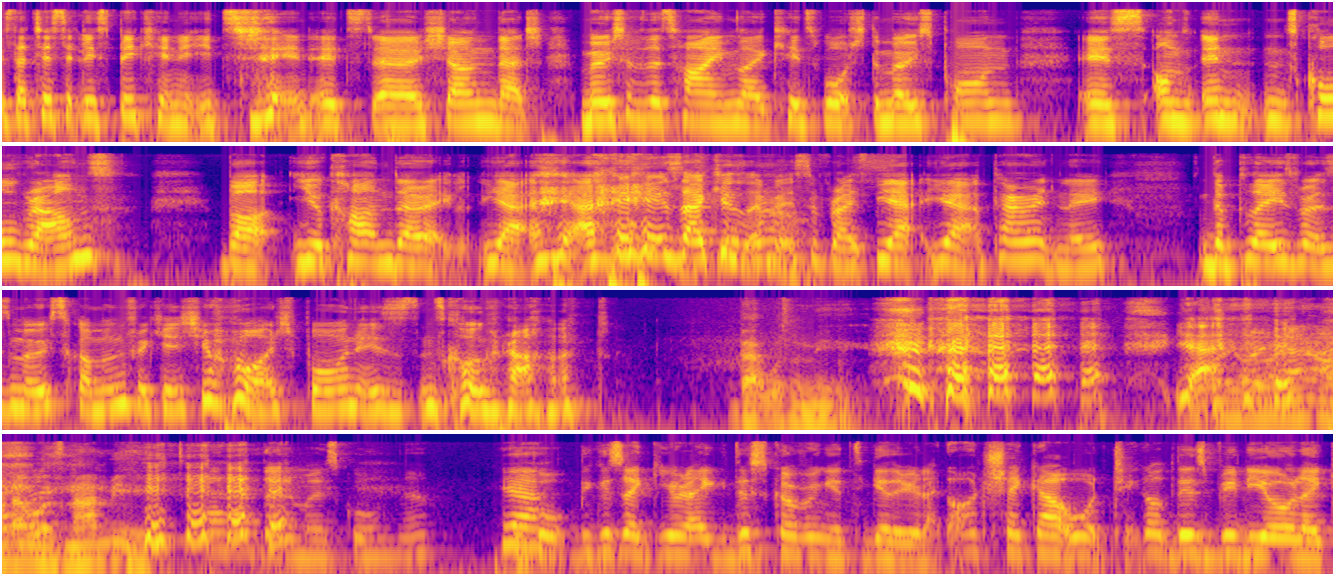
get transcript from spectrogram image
Statistically speaking, it's it's uh, shown that most of the time, like kids watch the most porn is on in, in school grounds, but you can't direct. Yeah, it's like a bit surprised. Yeah, yeah. Apparently, the place where it's most common for kids to watch porn is in school ground. That wasn't me. Yeah. Right now, that was not me. I had that in my school. Yeah. Yeah. Cool. Because like you're like discovering it together. You're like, oh, check out what, check out this video. Like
